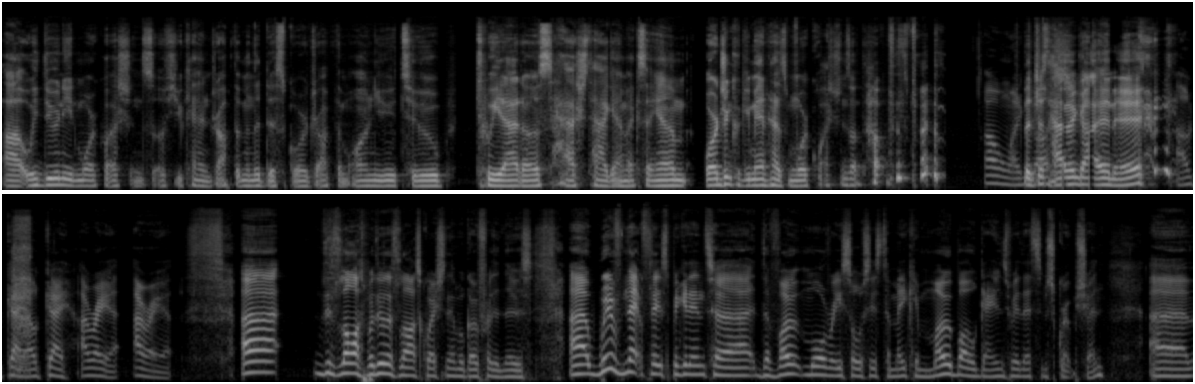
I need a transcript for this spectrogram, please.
Uh, we do need more questions. So if you can, drop them in the Discord, drop them on YouTube, tweet at us, hashtag MXAM. Origin Cookie Man has more questions on top of this, but Oh my god. that just haven't gotten in. Okay, okay. I rate it. I rate it. Uh, this last, we'll do this last question, then we'll go through the news. Uh, with Netflix beginning to devote more resources to making mobile games with their subscription, um,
